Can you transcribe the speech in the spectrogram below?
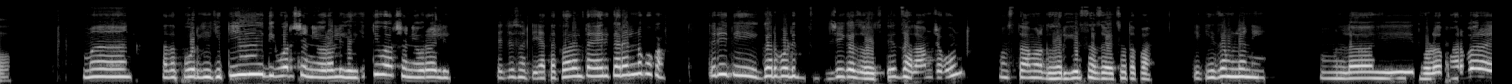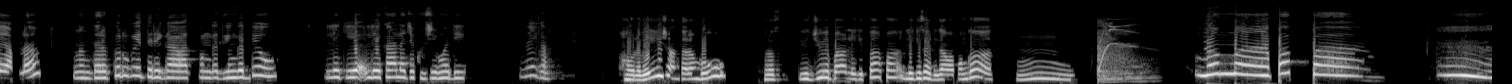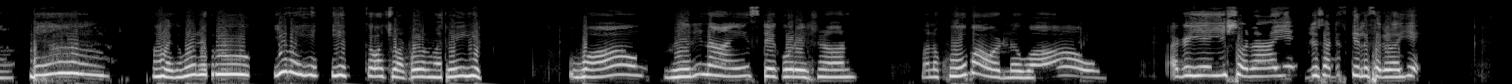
मग आता पोरगी किती दि- वर्षांनी वर आली घरी किती वर्षांनी वर आली. त्याच्यासाठी आता करायला तयारी करायला नको का? तरी ती गडबडीत जे गजवायचं तेच झालं आमच्याकडून. मस्त आम्हाला घर गिर सजवायचं होतं पा ते काही जमलं नाही. म्हणलं हे थोडं फार बरं आहे आपलं. नंतर करू काहीतरी गावात पंगत गिंगत देऊ. लेकी लेक आल्याच्या खुशीमध्ये. नाही का? हो ना बाई शांताराम भाऊ. खरंच ते जीव पा लेकी पापा लेकीसाठी गावा पंगत हम्म. मम्मा पप्पा. भैया. लेकरू ये ना ये ये. कवाची वाट बघत मात्र ये. वाव व्हेरी नाईस डेकोरेशन मला खूप आवडलं. वाव अगं ये ये तुझ्यासाठीच केलं सगळं. ये.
